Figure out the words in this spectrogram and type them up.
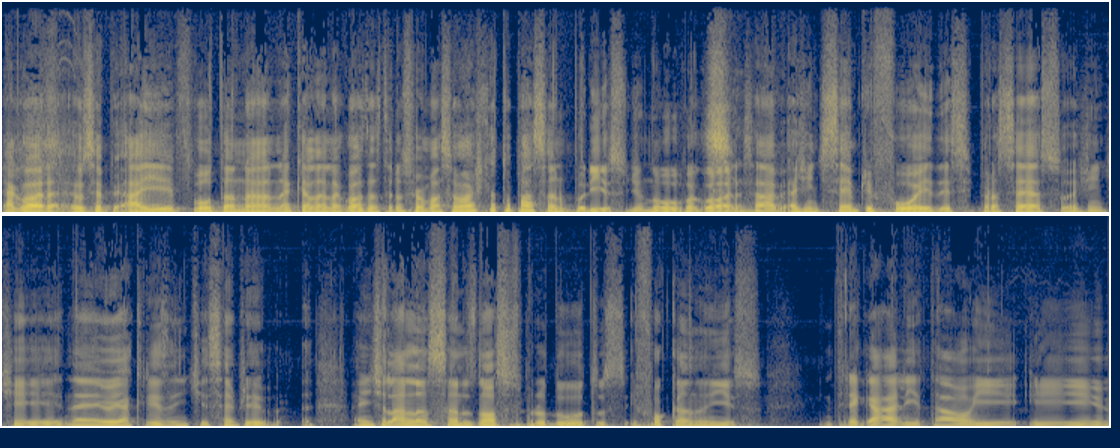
Agora, eu sempre, aí, voltando na, naquele negócio da transformação, eu acho que eu tô passando por isso de novo agora, Sim. sabe? A gente sempre foi desse processo, a gente, né, eu e a Cris, a gente sempre, a gente lá lançando os nossos produtos e focando nisso, entregar ali e tal, e, e,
